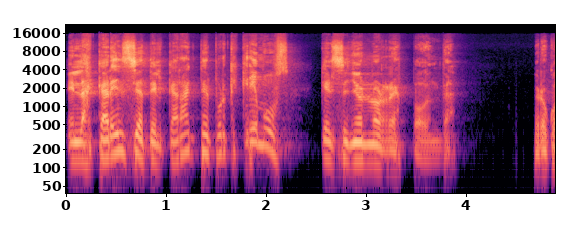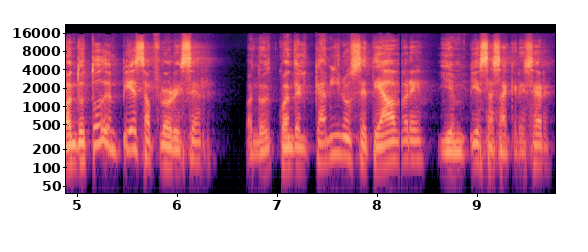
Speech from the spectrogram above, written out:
en las carencias del carácter porque queremos que el Señor nos responda. Pero cuando todo empieza a florecer, cuando, cuando el camino se te abre y empiezas a crecer,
